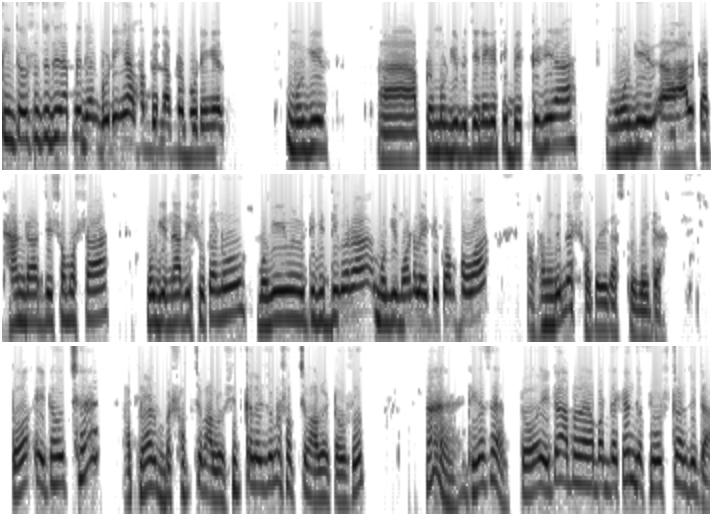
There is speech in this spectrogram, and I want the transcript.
তিনটা ওষুধ যদি আপনি দেন বোর্ডিং এ আলহামদুলিল্লাহ আপনার বোর্ডিং এর মুরগির আপনার মুরগির যে নেগেটিভ ব্যাকটেরিয়া মুরগির হালকা ঠান্ডার যে সমস্যা, মুরগির নাভি শুকানো, মুরগির ইমিউনিটি বৃদ্ধি করা, মুরগির মর্টালিটি কম হওয়া আলহামদুলিল্লাহ সবাই কাজ করবে এটা। তো এটা হচ্ছে আপনার সবচেয়ে ভালো, শীতকালের জন্য সবচেয়ে ভালো একটা ওষুধ। হ্যাঁ ঠিক আছে? তো এটা আপনারা আবার দেখেন যে ফ্লোস্টার যেটা,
